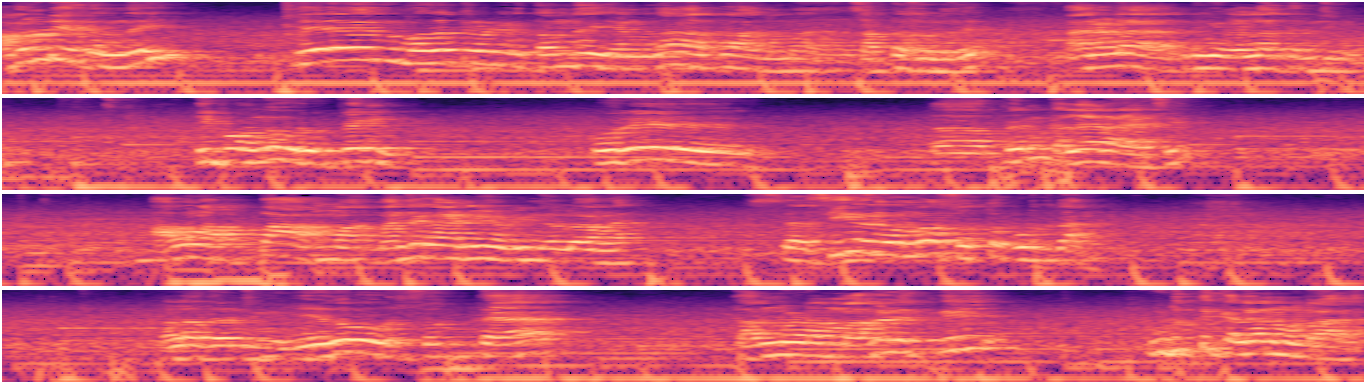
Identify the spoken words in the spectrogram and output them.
அவனுடைய தந்தை வேறு மதத்தினுடைய தந்தை என்றுதான் அப்பா நம்ம சட்டம் சொல்லுது. அதனால நீங்க நல்லா தெரிஞ்சுக்கணும். இப்போ வந்து ஒரு பெண் ஒரு பெண் கல்யாணம் ஆயிடுச்சு. அவங்க அப்பா அம்மா மஞ்சகாணி அப்படின்னு சொல்லுவாங்க. சீரனமாக சொத்தை கொடுத்துட்டாங்க. நல்லா தெரிஞ்சுங்க. ஏதோ ஒரு சொத்தை தன்னோட மகளுக்கு கொடுத்து கல்யாணம் பண்ணுறாங்க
